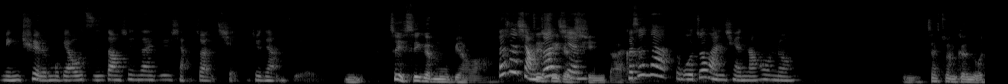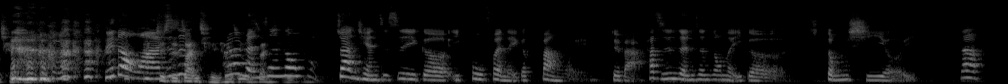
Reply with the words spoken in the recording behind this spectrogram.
明确的目标，我只是到现在就是想赚钱，就这样子而已。这也是一个目标啊，但是想赚钱。可是那我赚完钱，然后呢？嗯，再赚更多钱，你懂吗？就就是赚钱，因为人生中不赚钱只是一个一部分的一个范围，对吧？它只是人生中的一个东西而已。那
